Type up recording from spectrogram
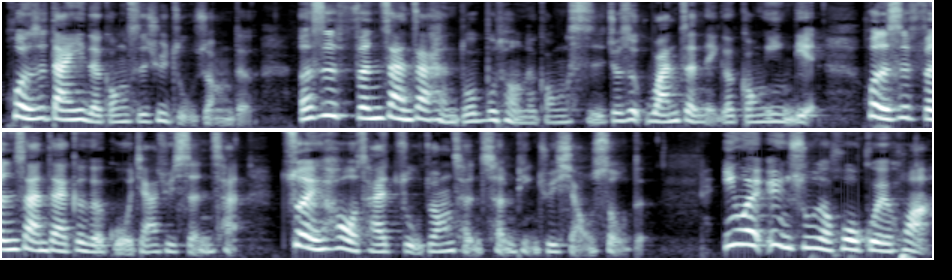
或者是单一的公司去组装的，而是分散在很多不同的公司，就是完整的一个供应链，或者是分散在各个国家去生产，最后才组装成成品去销售的。因为运输的货柜化，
